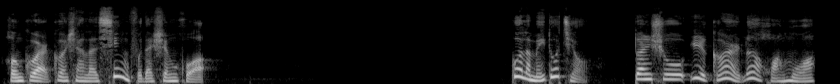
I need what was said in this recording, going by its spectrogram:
红古尔过上了幸福的生活。过了没多久，端叔日格尔勒黄魔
